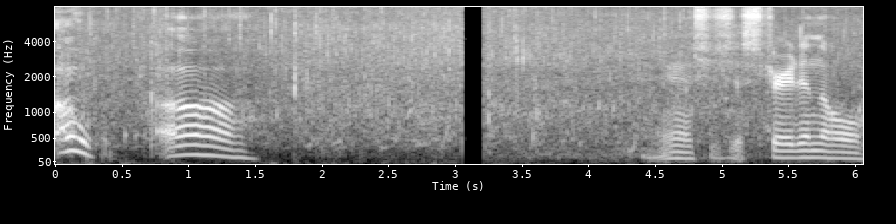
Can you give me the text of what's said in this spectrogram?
oh, oh. Yeah, she's just straight in the hole.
